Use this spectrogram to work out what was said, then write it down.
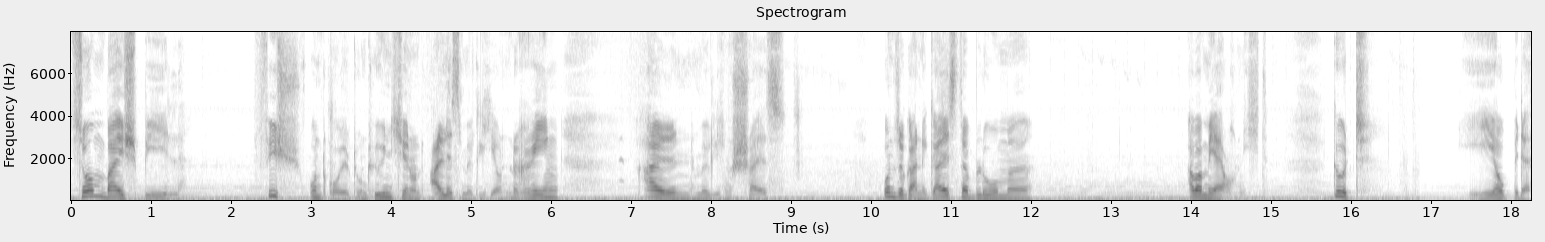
Zum Beispiel Fisch und Gold und Hühnchen und alles mögliche. Und Ring. Allen möglichen Scheiß. Und sogar eine Geisterblume. Aber mehr auch nicht. Gut. Jo, bitte.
